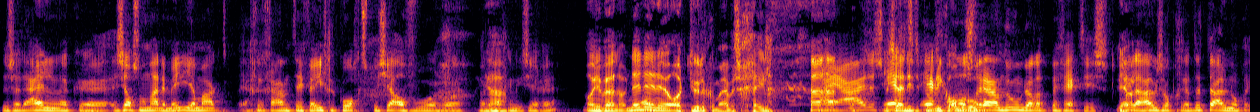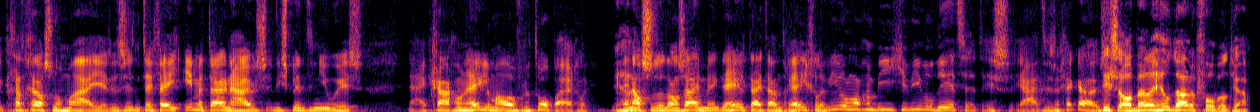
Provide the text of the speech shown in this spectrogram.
Dus uiteindelijk uh, zelfs nog naar de mediamarkt gegaan, tv gekocht, speciaal voor, uh, dat mag ik niet zeggen hè? Oh jawel, hoor. nee, nee, nee, oh, tuurlijk, maar hebben ze. Nou ja, dus We echt, zijn niet de publieke alles eraan doen dat het perfect is. Het hele huis opgered, de tuin op, ik ga het gras nog maaien. Er zit een tv in mijn tuinhuis die splinternieuw is. Nou, ik ga gewoon helemaal over de top eigenlijk. En als ze er dan zijn, ben ik de hele tijd aan het regelen. Wie wil nog een biertje? Wie wil dit? Het is, ja, het is een gekke huis. Het is al wel een heel duidelijk voorbeeld, ja.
